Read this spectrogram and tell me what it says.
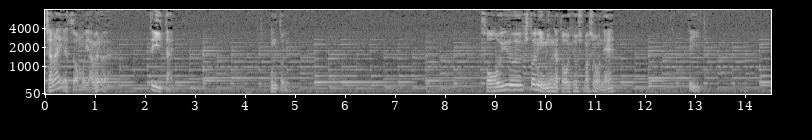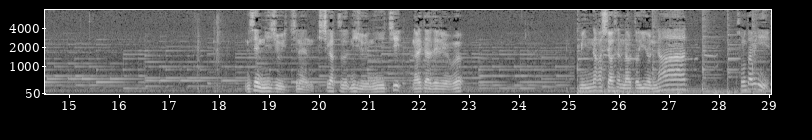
じゃないやつはもうやめろやって言いたい。本当に。そういう人にみんな投票しましょうね。て言い。た2021年7月22日成田デリウム。みんなが幸せになるといいのになそのために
